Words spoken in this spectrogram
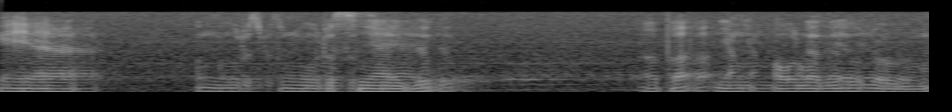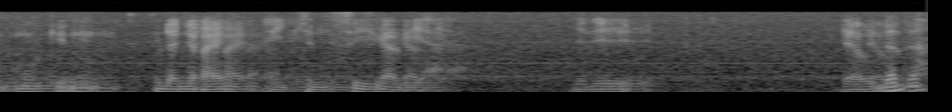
kayak pengurus-pengurusnya itu apa yang ownernya udah mungkin udah nyerahin agensi kali ya. jadi ya udah. Dah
